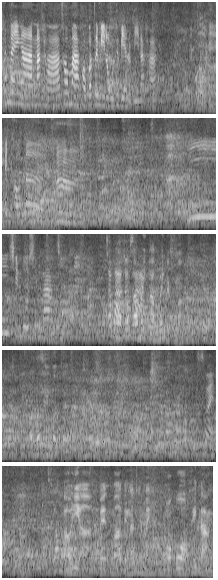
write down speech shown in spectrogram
ข้างในงานนะคะ เข้ามาเขาก็จะมีลงทะเบียนแบบนี้นะคะ เป็นเกาหลีเป็นเคาน์เตอร์ อืม นี่ชินบูชินลังเจ้าบ่าวเจ้าสาว ไม่ตามไม่เด็กนะ สวยเนาะ เกาหลีอะเป็นมาแต่งหน้าใช่ไหมเราก็ให้ตังค์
